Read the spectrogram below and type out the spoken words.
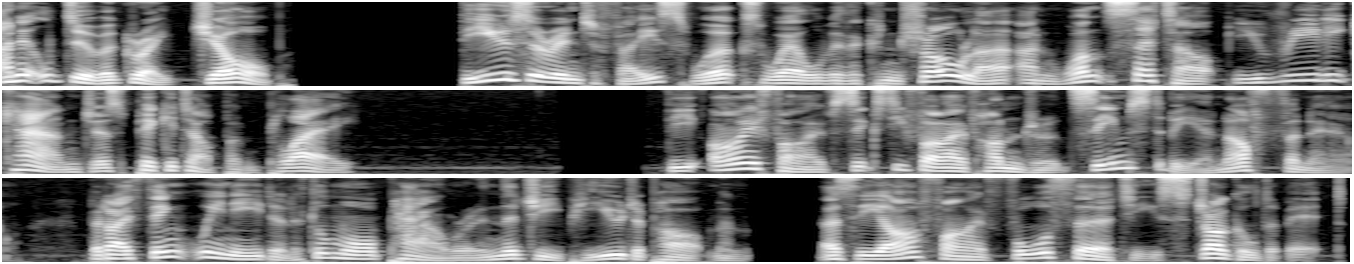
and it'll do a great job. The user interface works well with a controller and once set up you really can just pick it up and play. The i5 6500 seems to be enough for now, but I think we need a little more power in the GPU department, as the R5 430 struggled a bit.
